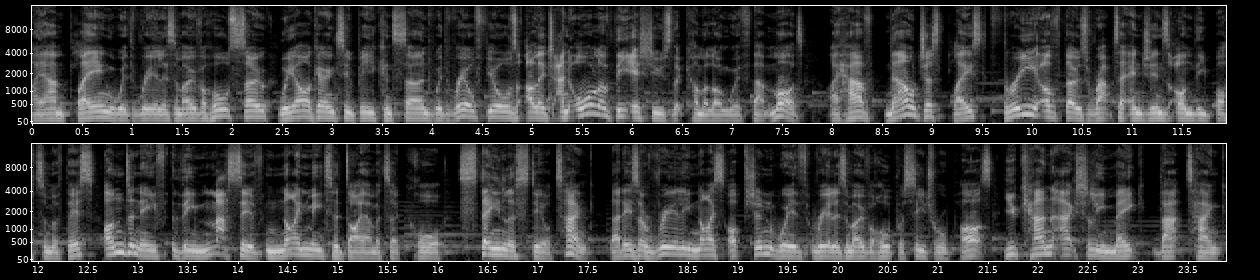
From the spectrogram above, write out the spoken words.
I am playing with realism overhauls, so we are going to be concerned with real fuels, ullage, and all of the issues that come along with that mod. I have now just placed three of those Raptor engines on the bottom of this, underneath the massive 9 meter diameter core stainless steel tank. That is a really nice option with Realism Overhaul procedural parts. You can actually make that tank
